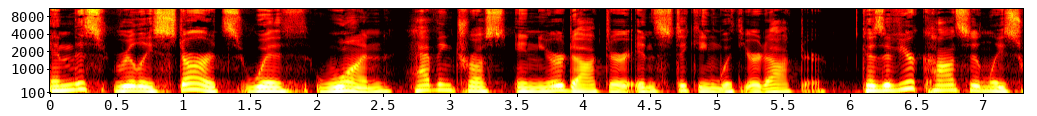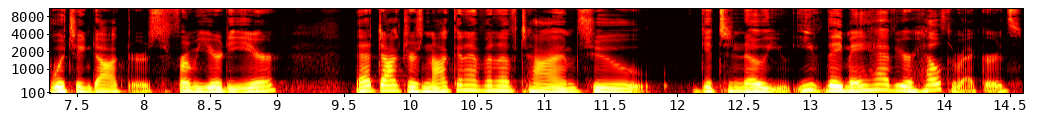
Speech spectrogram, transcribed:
And this really starts with one, having trust in your doctor and sticking with your doctor. Because if you're constantly switching doctors from year to year, that doctor's not going to have enough time to get to know you. They may have your health records,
